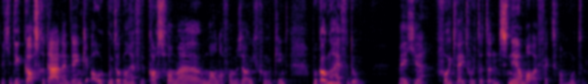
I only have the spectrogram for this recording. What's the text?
dat je die kast gedaan hebt, denk je, oh, ik moet ook nog even de kast van mijn man of van mijn zoontje, van mijn kind, moet ik ook nog even doen. Weet je, voor je het weet wordt het een sneeuwbaleffect van moeten.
